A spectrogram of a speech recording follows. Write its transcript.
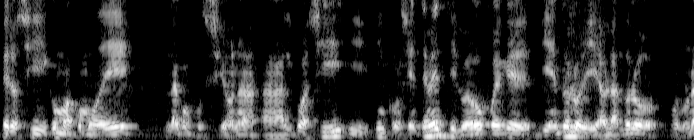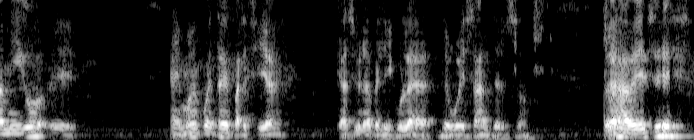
pero sí como acomodé la composición a, algo así y inconscientemente y luego fue que viéndolo y hablándolo con un amigo eh, caímos en cuenta que parecía casi una película de Wes Anderson. Entonces a veces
